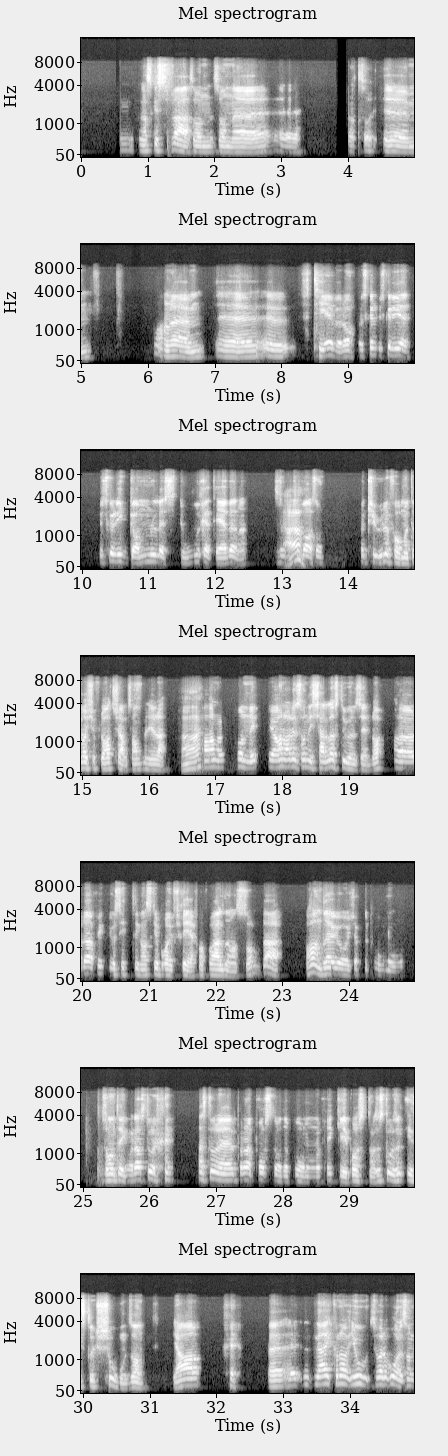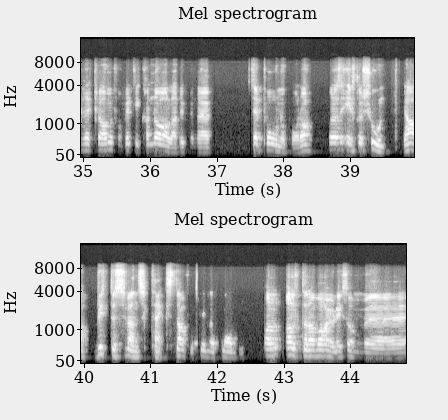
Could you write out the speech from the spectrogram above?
Ganske svær sånn, sånn eh, eh, Altså eh, han, eh, eh, TV, da. Husker, husker, de, husker de gamle, store TV-ene? Som, Ja, var sånn kuleformet. Det var ikke flatskjerm, sant, med de der. Han, hadde sånn ja, han hadde en sånn i kjellerstuen sin. da. Der fikk vi jo sitte ganske bra i fred fra foreldrene. hans sånn. Der, og Han drev jo og kjøpte porno og sånne ting. Og der sto det, der sto det på den der postordrepornoen han fikk i posten, og så sto det sånn instruksjon sånn Ja eh, Nei, kanal, jo, så var det òg en sånn reklame for hvilke kanaler du kunne se porno på. da. Og det er sånn instruksjon. Ja, bytte svensk tekst. Da. Al- Alt det der var jo liksom eh,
